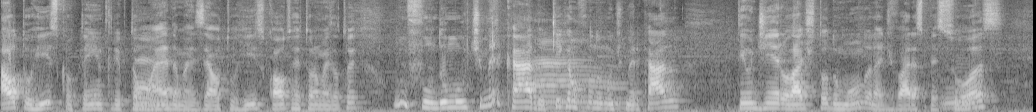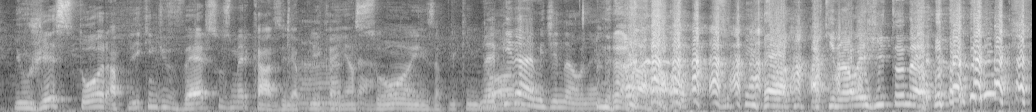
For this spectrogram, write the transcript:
alto risco. Eu tenho criptomoeda, mas é alto risco. Alto retorno, mas alto risco. Um fundo multimercado. O que que é um fundo Ah. multimercado? Tem o dinheiro lá de todo mundo, né? De várias pessoas. E o gestor aplica em diversos mercados. Ele aplica Ah, em tá. ações, aplica em Não é dólar. pirâmide, não, né? Não, não, aqui não é o Egito, não.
